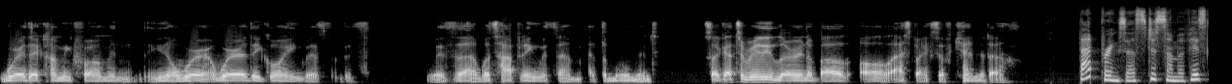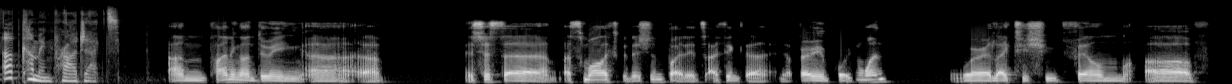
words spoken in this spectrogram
where they're coming from and you know where where are they going with with with uh, what's happening with them at the moment. So I got to really learn about all aspects of Canada. That brings us to some of his upcoming projects. I'm planning on doing. Uh, uh, it's just a, a, small expedition, but it's I think a, a, very important one, where I'd like to shoot film of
